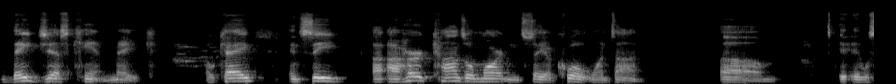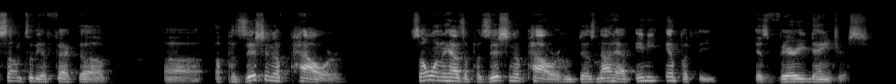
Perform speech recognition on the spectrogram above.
they just can't make. Okay. And see, I heard Cuonzo Martin say a quote one time. Um, it, it, was something to the effect of uh, a position of power, someone who has a position of power who does not have any empathy is very dangerous.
